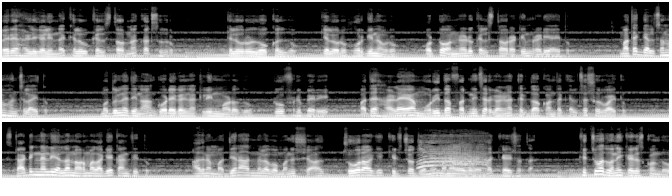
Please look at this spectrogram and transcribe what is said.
ಬೇರೆ ಹಳ್ಳಿಗಳಿಂದ ಕೆಲವು ಕೆಲಸದವ್ರನ್ನ ಕರೆಸಿದ್ರು. ಕೆಲವರು ಲೋಕಲ್ಲು ಕೆಲವರು ಹೊರಗಿನವರು. ಒಟ್ಟು ಹನ್ನೆರಡು ಕೆಲಸದವರ ಟೀಮ್ ರೆಡಿ ಆಯಿತು. ಮತ್ತೆ ಕೆಲಸನೂ ಹಂಚಲಾಯಿತು. ಮೊದಲನೇ ದಿನ ಗೋಡೆಗಳನ್ನ ಕ್ಲೀನ್ ಮಾಡೋದು ರೂಫ್ ರಿಪೇರಿ ಮತ್ತು ಹಳೆಯ ಮುರಿದ ಫರ್ನಿಚರ್ಗಳನ್ನ ತೆಗೆದಾಕೋಂಥ ಕೆಲಸ ಶುರುವಾಯಿತು. ಸ್ಟಾರ್ಟಿಂಗ್ನಲ್ಲಿ ಎಲ್ಲ ನಾರ್ಮಲ್ ಆಗೇ ಕಾಣ್ತಿತ್ತು. ಆದರೆ ಮಧ್ಯಾಹ್ನ ಆದಮೇಲೆ ಒಬ್ಬ ಮನುಷ್ಯ ಜೋರಾಗಿ ಕಿರ್ಚೋ ಧ್ವನಿ ಮನೆ ಒಳಗಡೆಯಿಂದ ಕೇಳಿಸುತ್ತೆ. ಕಿಚ್ಚುವ ಧ್ವನಿ ಕೇಳಿಸ್ಕೊಂಡು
